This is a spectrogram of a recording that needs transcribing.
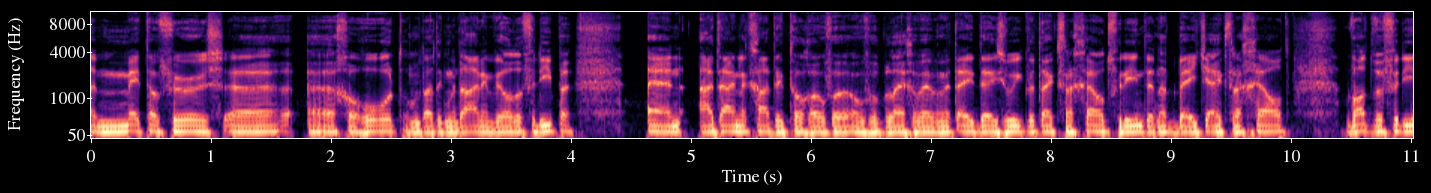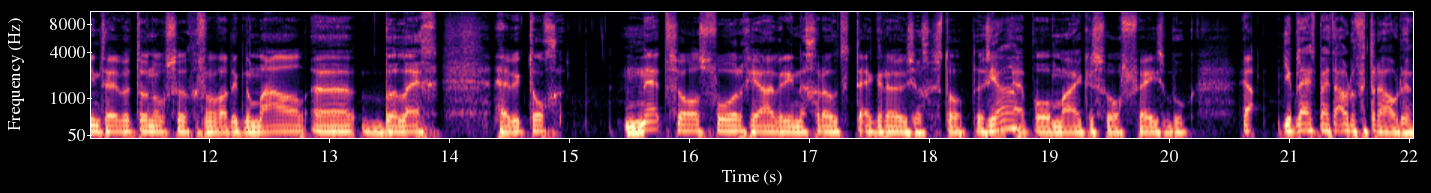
en metaverse uh, uh, gehoord, omdat ik me daarin wilde verdiepen. En uiteindelijk gaat dit toch over, over beleggen. We hebben met deze week wat extra geld verdiend. En dat beetje extra geld wat we verdiend hebben ten opzichte van wat ik normaal uh, beleg, heb ik toch net zoals vorig jaar weer in de grote techreuzen gestopt. Dus ja? Apple, Microsoft, Facebook. Ja. Je blijft bij het oude vertrouwde?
